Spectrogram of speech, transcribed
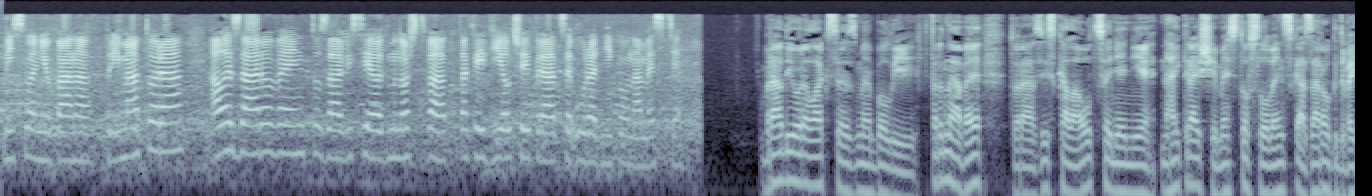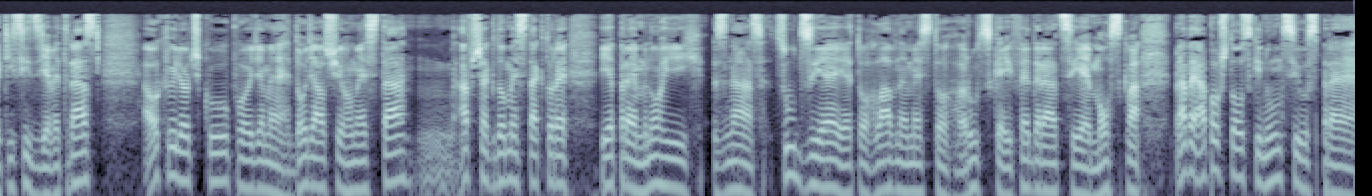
mysleniu pána primátora, ale zároveň to závisí od množstva takej dielčej práce úradníkov na meste. V Radiorelaxe sme boli v Trnave, ktorá získala ocenenie Najkrajšie mesto Slovenska za rok 2019 a o chvíľočku pôjdeme do ďalšieho mesta, avšak do mesta, ktoré je pre mnohých z nás cudzie, je to hlavné mesto Ruskej federácie Moskva. Práve apoštolský nuncius pre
